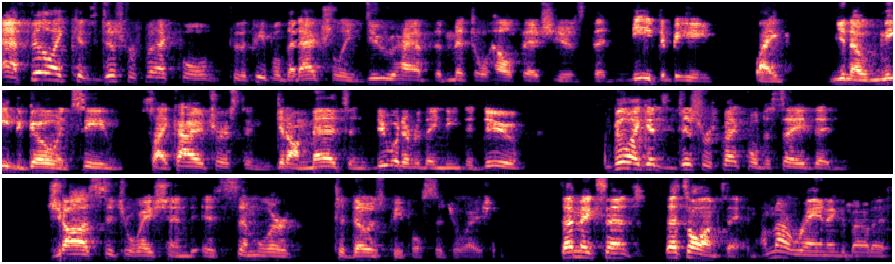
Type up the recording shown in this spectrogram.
I feel like it's disrespectful to the people that actually do have the mental health issues that need to be, like, you know, need to go and see psychiatrists and get on meds and do whatever they need to do. I feel like it's disrespectful to say that Ja's situation is similar to those people's situations. Does that make sense? That's all I'm saying. I'm not ranting about it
